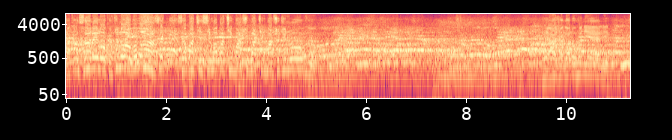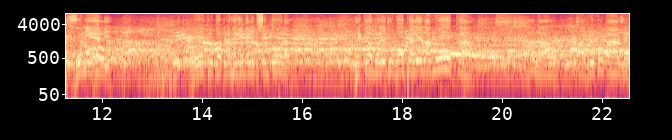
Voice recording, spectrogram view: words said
Tá cansando, hein, Lucas? De novo, vamos lá. Sequência, bate em cima, bate embaixo, bate embaixo de novo. Agora o Ranielli. Ronielli. Outro golpe na região linha de cintura. Reclamou ali de um golpe ali na nuca. Ah, não. Abriu contagem.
